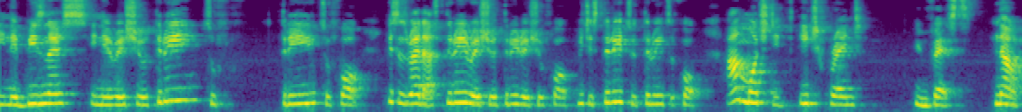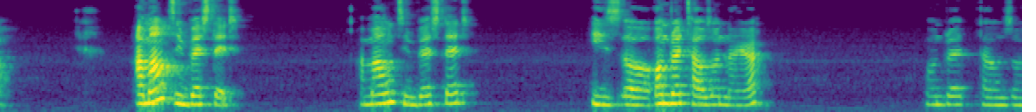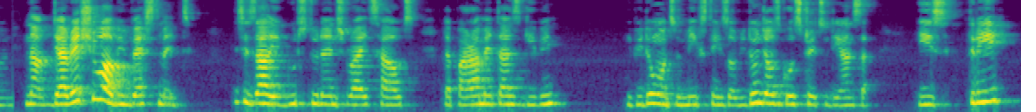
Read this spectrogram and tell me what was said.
in a business in a ratio 3 to 3 to 4. This is read as 3 ratio 3 ratio 4, which is 3 to 3 to 4. How much did each friend invest? Now, amount invested, amount invested is uh, 100,000 naira. 100,000. Now, their ratio of investment this is how a good student writes out the parameters given. If you don't want to mix things up, you don't just go straight to the answer. Is 3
